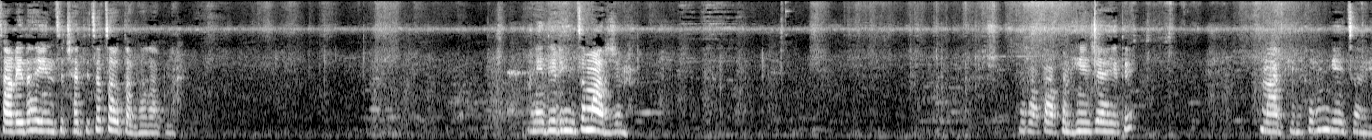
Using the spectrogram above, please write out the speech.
साडे दहा इंच छातीचा चौथा भाग आपला. आणि दीड इंच मार्जिन तर आता आपण हे जे आहे ते मार्किंग करून घ्यायचं आहे.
